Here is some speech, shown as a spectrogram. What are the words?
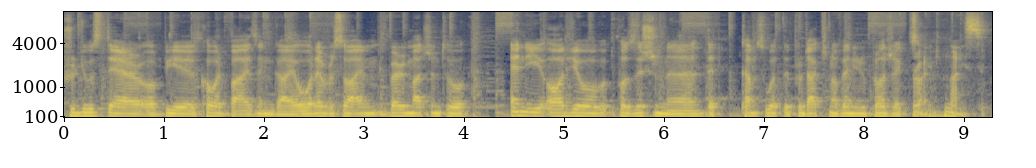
produce there or be a co-advising guy or whatever. So I'm very much into any audio position uh, that comes with the production of any new project. Right, nice.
